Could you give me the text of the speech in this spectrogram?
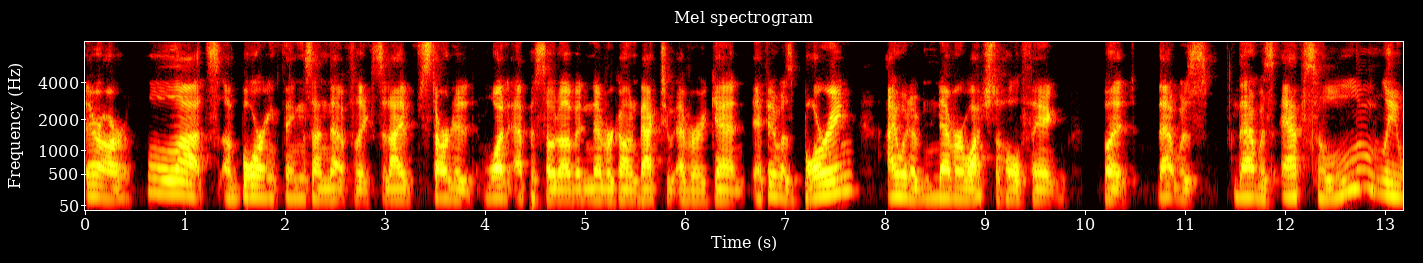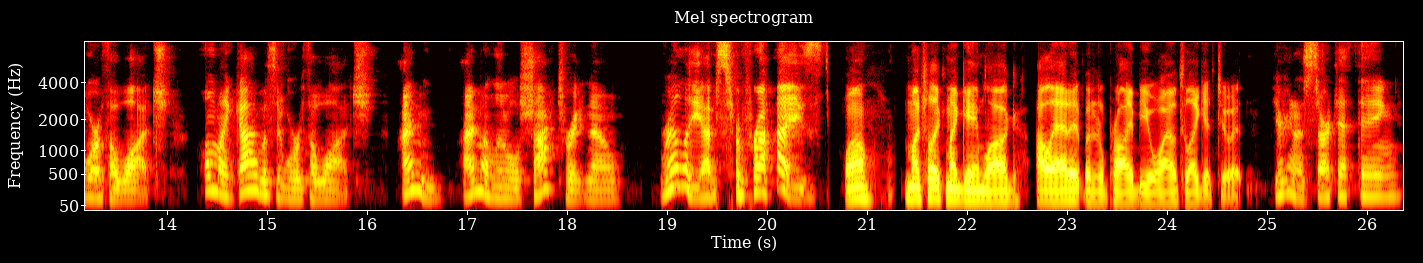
there are lots of boring things on Netflix that I've started one episode of and never gone back to ever again. If it was boring, I would have never watched the whole thing, but that was that was absolutely worth a watch. Oh my god, was it worth a watch? I'm I'm a little shocked right now. Really, I'm surprised. Well, much like my game log, I'll add it, but it'll probably be a while till I get to it. You're gonna start that thing,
